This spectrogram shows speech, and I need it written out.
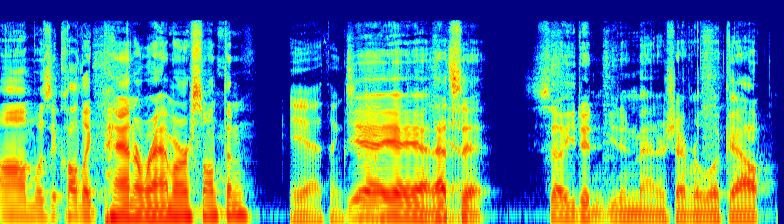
Um. Was it called like Panorama or something? yeah, I think so. Yeah, yeah, yeah. That's Yeah. it. So you didn't you didn't manage to ever look out.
